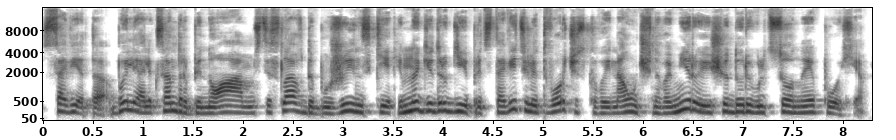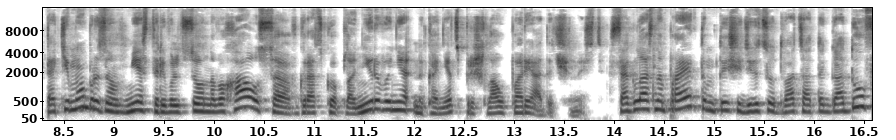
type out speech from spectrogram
Совета были Александр Бенуа, Мстислав Добужинский и многие другие представители творческого и научного мира еще до революционной эпохи. Таким образом, вместо революционного хаоса в городское планирование наконец пришла упорядоченность. Согласно проектам 1920-х годов,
